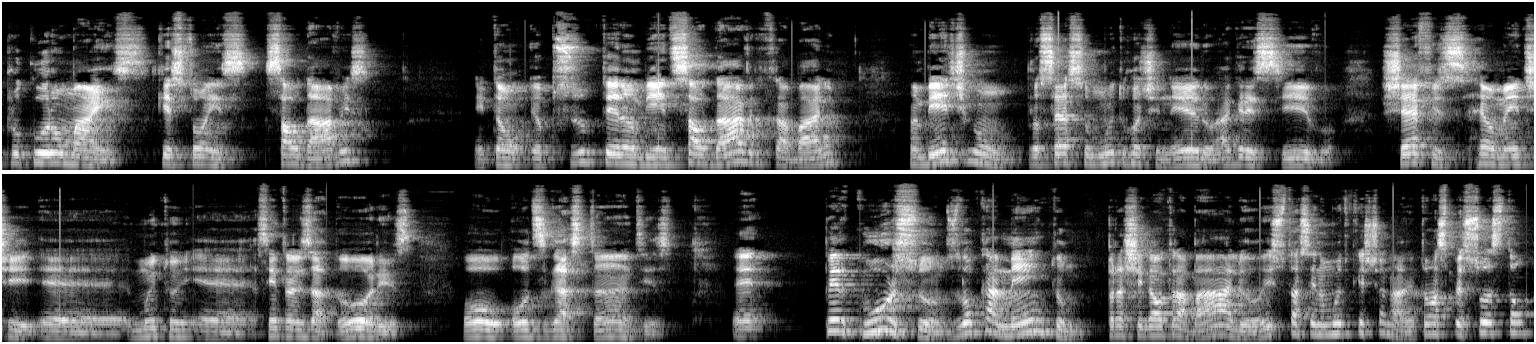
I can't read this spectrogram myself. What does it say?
procuram mais questões saudáveis. Então, eu preciso ter ambiente saudável de trabalho, ambiente com um processo muito rotineiro, agressivo, chefes realmente é, muito é, centralizadores ou, ou desgastantes, é, percurso, deslocamento para chegar ao trabalho, isso está sendo muito questionado. Então as pessoas estão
